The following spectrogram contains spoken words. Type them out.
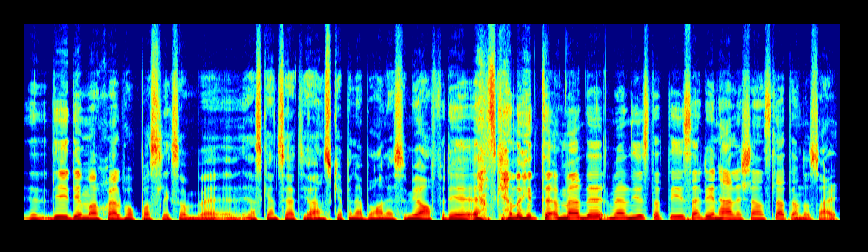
det är det man själv hoppas. Liksom. Eh, jag ska inte säga att jag önskar att mina barn är som jag, för det önskar jag nog inte. Men, men just att det är, så här, det är en härlig känsla att ändå så här,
